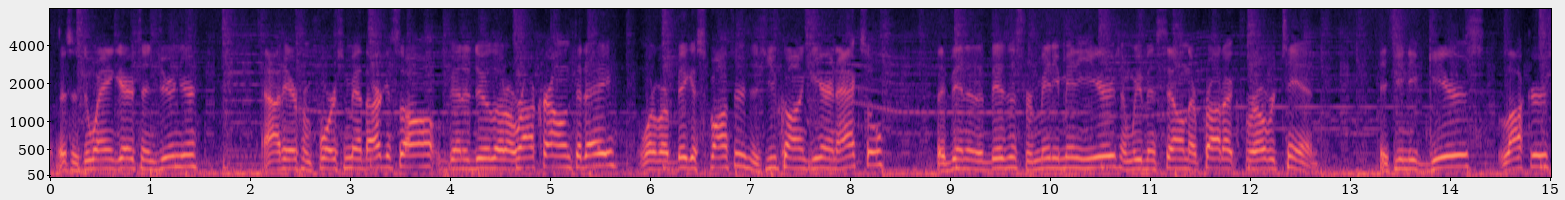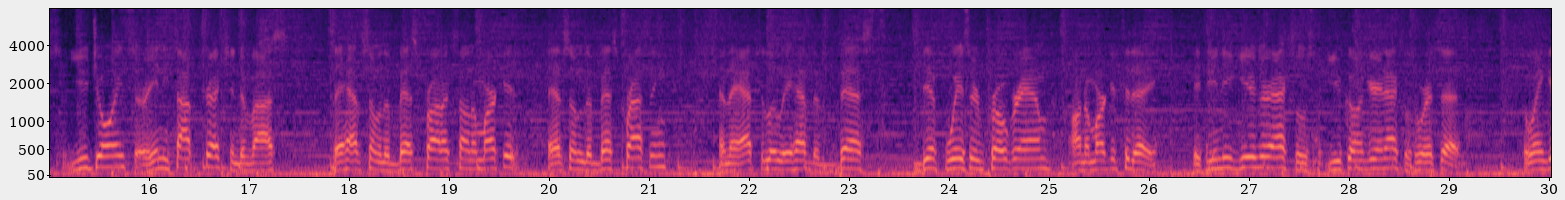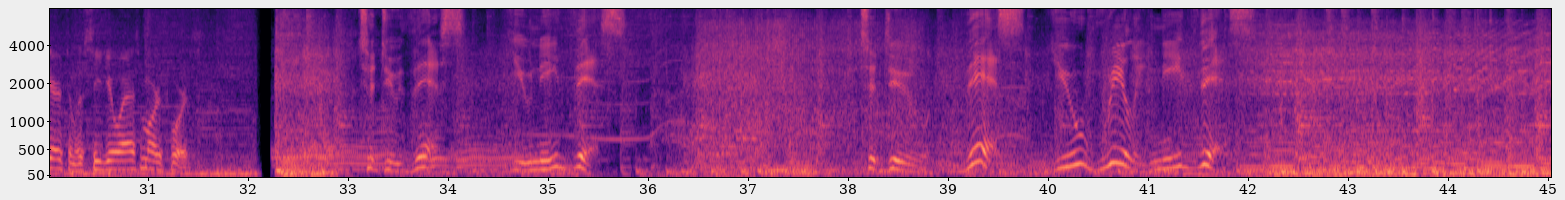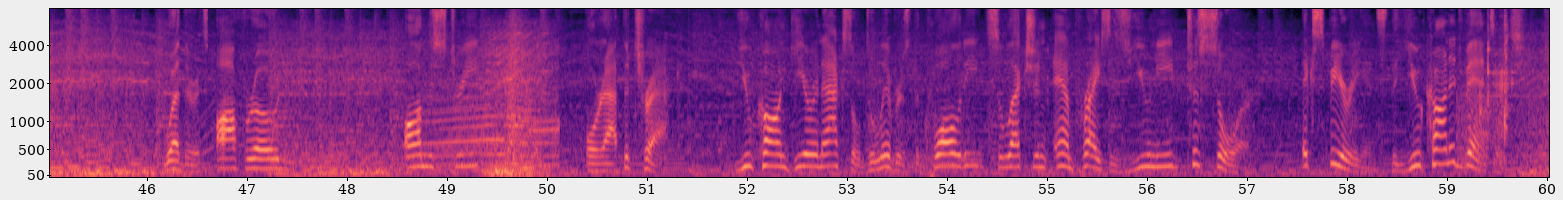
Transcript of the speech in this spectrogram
This is Duane Garretson Jr. out here from Fort Smith, Arkansas. We're gonna do a little rock crawling today. One of our biggest sponsors is Yukon Gear and Axle. They've been in the business for many, many years and we've been selling their product for over 10. If you need gears, lockers, U-joints, or any type of traction device, they have some of the best products on the market. They have some of the best pricing and they absolutely have the best Diff Wizard program on the market today. If you need gears or axles, Yukon Gear and Axles where it's at. Duane Garretson with CJOS Motorsports. To do this, you need this. To do this, you really need this. Whether it's off road, on the street, or at the track, Yukon Gear and Axle delivers the quality, selection, and prices you need to soar. Experience the Yukon Advantage.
